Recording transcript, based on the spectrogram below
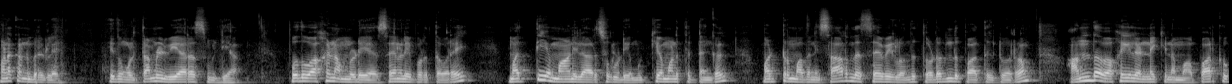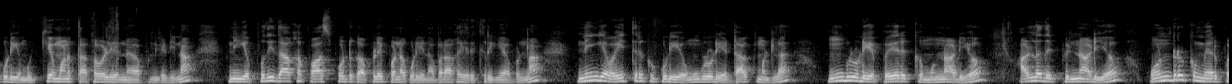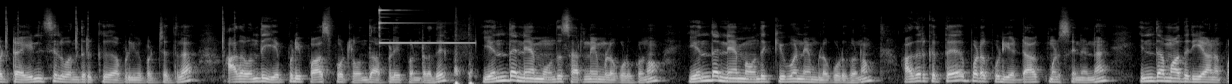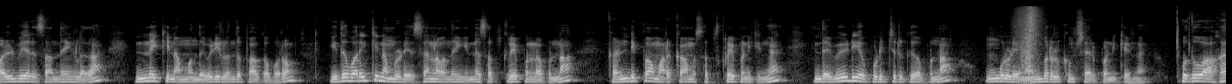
வணக்கம் நண்பர்களே. இது உங்கள் தமிழ் விஆர்எஸ் மீடியா பொதுவாக நம்மளுடைய சேனலை பொறுத்தவரை மத்திய மாநில அரசுகளுடைய முக்கியமான திட்டங்கள் மற்றும் அதனை சார்ந்த சேவைகள் வந்து தொடர்ந்து பார்த்துக்கிட்டு வர்றோம். அந்த வகையில் இன்றைக்கி நம்ம பார்க்கக்கூடிய முக்கியமான தகவல் என்ன அப்படின்னு கேட்டிங்கன்னா நீங்கள் புதிதாக பாஸ்போர்ட்டுக்கு அப்ளை பண்ணக்கூடிய நபராக இருக்கிறீங்க அப்படின்னா நீங்கள் வைத்திருக்கக்கூடிய உங்களுடைய டாக்குமெண்ட்டில் உங்களுடைய பெயருக்கு முன்னாடியோ அல்லது பின்னாடியோ ஒன்றுக்கும் மேற்பட்ட இனிஷியல் வந்திருக்கு அப்படிங்கிற பட்சத்தில் அதை வந்து எப்படி பாஸ்போர்ட்டில் வந்து அப்ளை பண்ணுறது எந்த நேமை வந்து சர்நேமில் கொடுக்கணும் எந்த நேமை வந்து கியூவன் நேமில் கொடுக்கணும் அதற்கு தேவைப்படக்கூடிய டாக்குமெண்ட்ஸ் என்னென்ன இந்த மாதிரியான பல்வேறு சந்தேகங்களை தான் இன்றைக்கி நம்ம இந்த வீடியோவில் வந்து பார்க்க போகிறோம் இது வரைக்கும் நம்மளுடைய சேனலை வந்து நீங்கள் இன்னும் சப்ஸ்கிரைப் பண்ணல அப்படின்னா கண்டிப்பாக மறக்காமல் சப்ஸ்கிரைப் பண்ணிக்கோங்க. இந்த வீடியோ பிடிச்சிருக்கு அப்படின்னா உங்களுடைய நண்பர்களுக்கும் ஷேர் பண்ணிக்கோங்க. பொதுவாக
